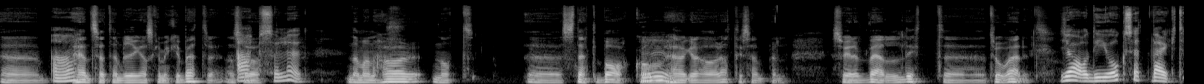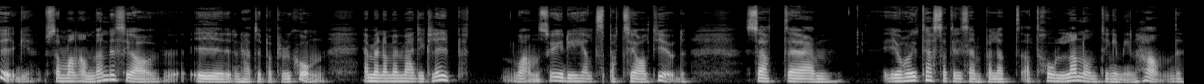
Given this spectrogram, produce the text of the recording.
eh, ja. headseten blir ganska mycket bättre. Alltså, Absolut. När man hör något eh, snett bakom mm. högra örat till exempel så är det väldigt eh, trovärdigt. Ja och det är ju också ett verktyg som man använder sig av i den här typen av produktion. Jag menar med Magic Leap One så är det helt spatialt ljud. Så att eh, jag har ju testat till exempel att, att hålla någonting i min hand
